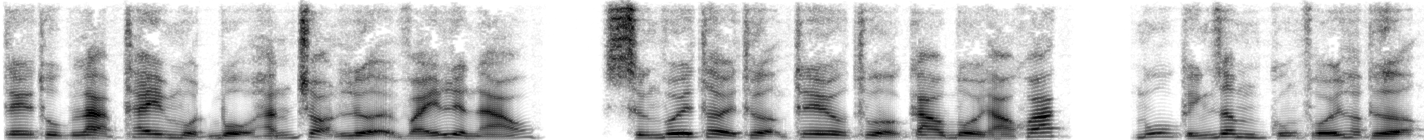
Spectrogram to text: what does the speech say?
Tê Thục Lạp thay một bộ hắn chọn lựa váy liền áo, xứng với thời thượng theo thủa cao bồi áo khoác, mũ kính dâm cũng phối hợp thượng.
